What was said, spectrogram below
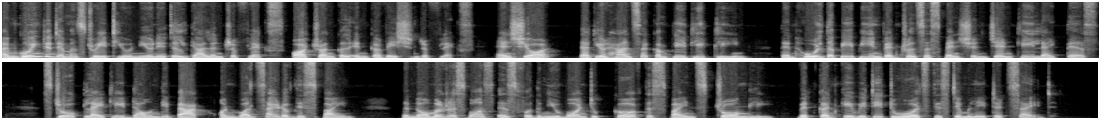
I'm going to demonstrate you neonatal Galant reflex or truncal incurvation reflex. Ensure that your hands are completely clean, then hold the baby in ventral suspension gently like this. Stroke lightly down the back on one side of the spine. The normal response is for the newborn to curve the spine strongly with concavity towards the stimulated side.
